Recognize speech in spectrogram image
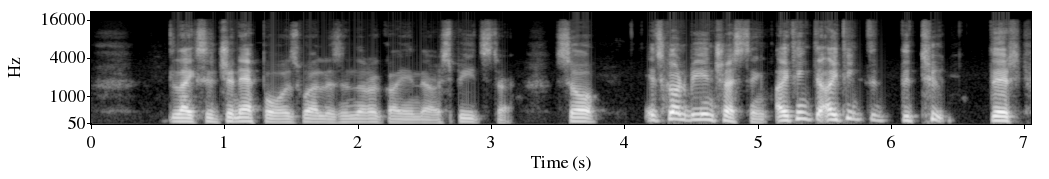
The likes of Djenepo as well as another guy in there, a speedster. So it's going to be interesting. I think. I think that the two that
